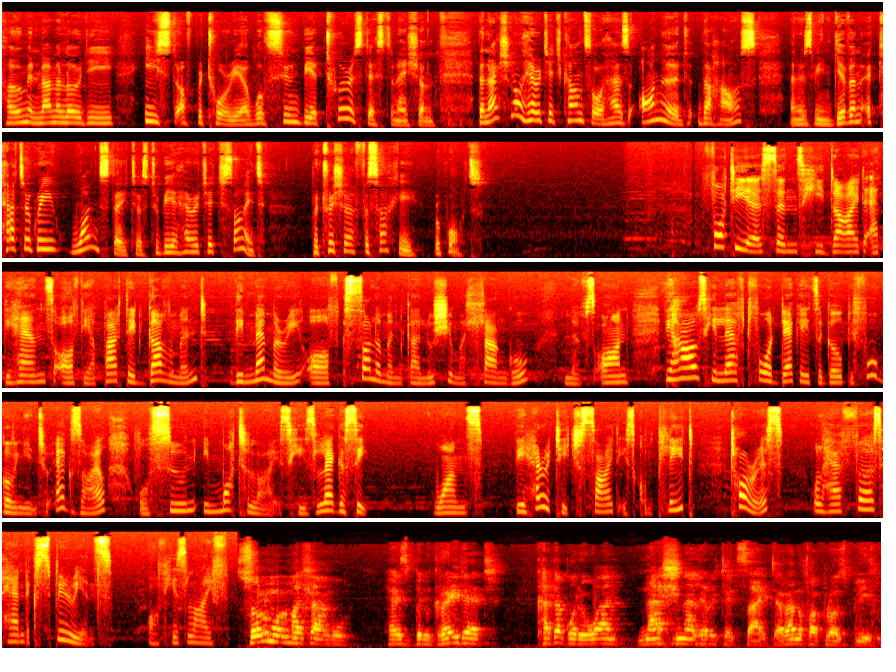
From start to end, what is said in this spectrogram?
home in Mamelodi, east of Pretoria, will soon be a tourist destination. The National Heritage Council has honoured the house and has been given a Category 1 status to be a heritage site. Patricia Visagie reports. 40 years since he died at the hands of the apartheid government, the memory of Solomon Kalushi Mahlangu lives on. The house he left four decades ago before going into exile will soon immortalize his legacy. Once the heritage site is complete, tourists will have first hand experience of his life. Solomon Mahlangu has been graded Category 1 National Heritage Site. A round of applause, please.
